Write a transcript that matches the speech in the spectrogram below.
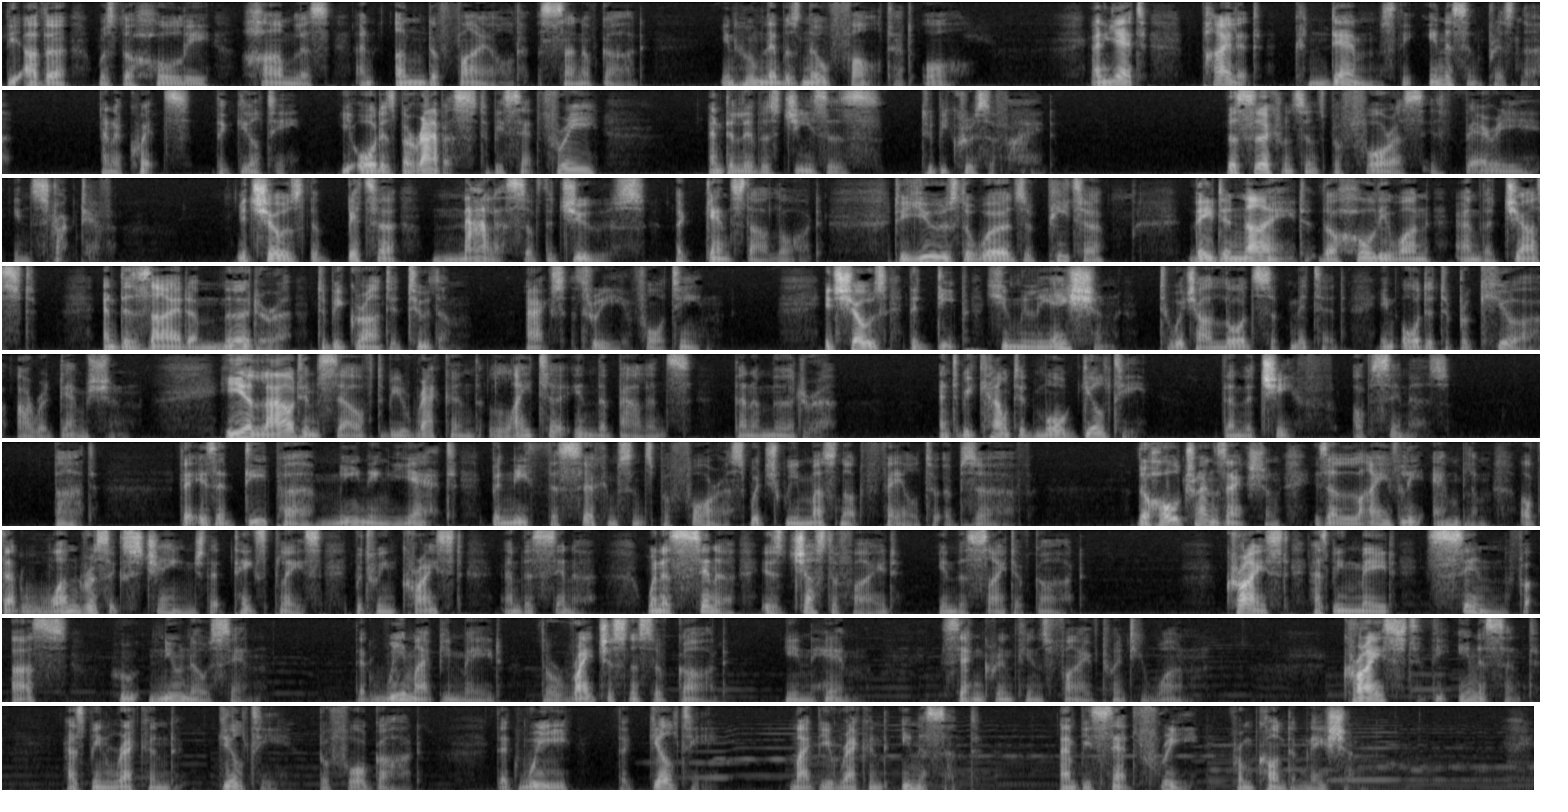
The other was the holy, harmless, and undefiled Son of God, in whom there was no fault at all. And yet Pilate condemns the innocent prisoner and acquits the guilty. He orders Barabbas to be set free and delivers Jesus to be crucified. The circumstance before us is very instructive. It shows the bitter malice of the Jews against our Lord. To use the words of Peter, they denied the Holy One and the Just, and desired a murderer to be granted to them. Acts 3:14. It shows the deep humiliation to which our Lord submitted in order to procure our redemption. He allowed himself to be reckoned lighter in the balance than a murderer, and to be counted more guilty than the chief of sinners. But there is a deeper meaning yet beneath the circumstance before us, which we must not fail to observe. The whole transaction is a lively emblem of that wondrous exchange that takes place between Christ and the sinner, when a sinner is justified in the sight of God. Christ has been made sin for us who knew no sin, that we might be made the righteousness of God in him. 2 Corinthians 5:21. Christ the innocent has been reckoned guilty before God, that we, the guilty, might be reckoned innocent and be set free from condemnation.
